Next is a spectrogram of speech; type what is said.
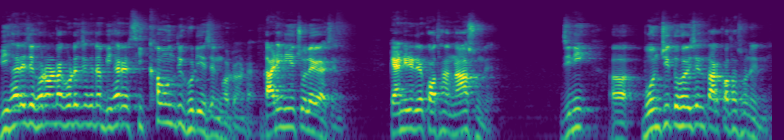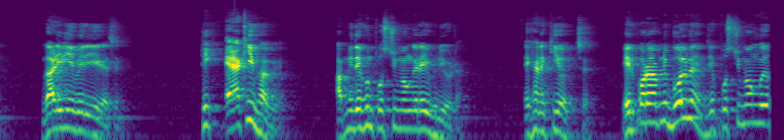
বিহারে যে ঘটনাটা ঘটেছে, সেটা বিহারের শিক্ষামন্ত্রী ঘটিয়েছেন ঘটনাটা। গাড়ি নিয়ে চলে গেছেন। ক্যান্ডিডেটের কথা না শুনে। যিনি বঞ্চিত হয়েছেন, তার কথা শোনেননি। গাড়ি নিয়ে বেরিয়ে গেছেন। ঠিক একইভাবে, আপনি দেখুন পশ্চিমবঙ্গের এই ভিডিওটা। এখানে কি হচ্ছে? এরপরে আপনি বলবেন যে পশ্চিমবঙ্গ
